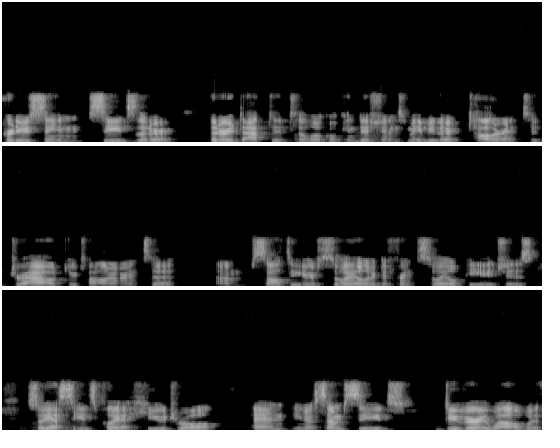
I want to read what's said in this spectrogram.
producing seeds that are that are adapted to local conditions. Maybe they're tolerant to drought or tolerant to um, saltier soil or different soil pHs. So yeah, seeds play a huge role, and you know some seeds do very well with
